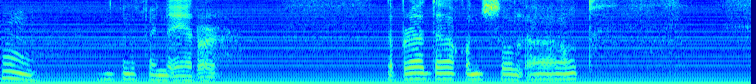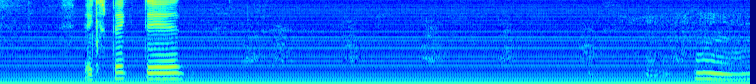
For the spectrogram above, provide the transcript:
Hmm I'm gonna find the error. The product console out. Expected. Hmm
